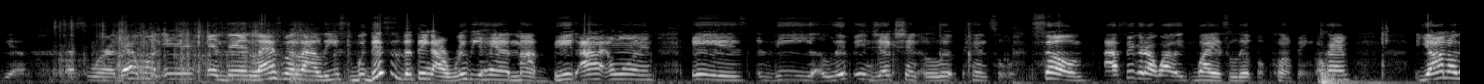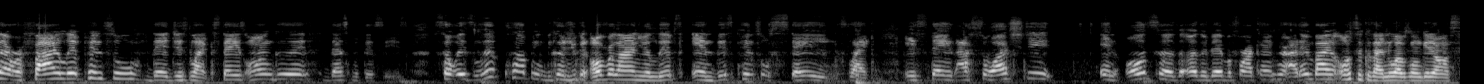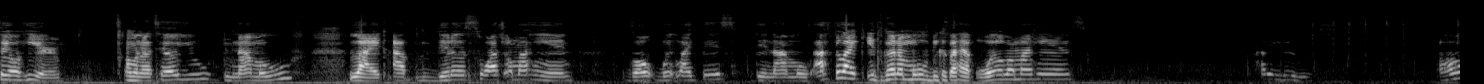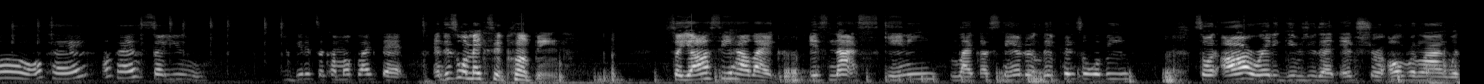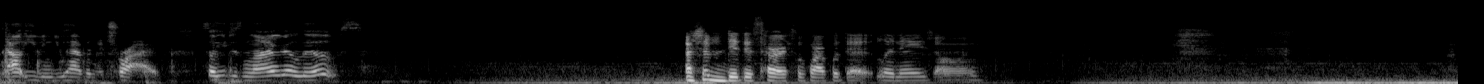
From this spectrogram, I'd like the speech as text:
yeah that's where that one is. And then last but not least this is the thing i really had my big eye on is the lip injection lip pencil. So i figured out why why it's lip plumping okay? Y'all know that refined lip pencil that just like stays on good? That's what this is. So it's lip plumping because you can overline your lips and this pencil stays. Like it stays. I swatched it in Ulta the other day before I came here. I didn't buy an Ulta because I knew I was to get it on sale here. And when I tell you, do not move. Like, I did a swatch on my hand. Go, went like this. Did not move. I feel like it's going to move because I have oil on my hands. How do you do this? Oh, okay. Okay. So you, you get it to come up like that. And this is what makes it plumping. So y'all see how, like, it's not skinny like a standard lip pencil would be so it already gives you that extra overline without even you having to try. So you just line your lips. I should have did this first before I put that Laneige on.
